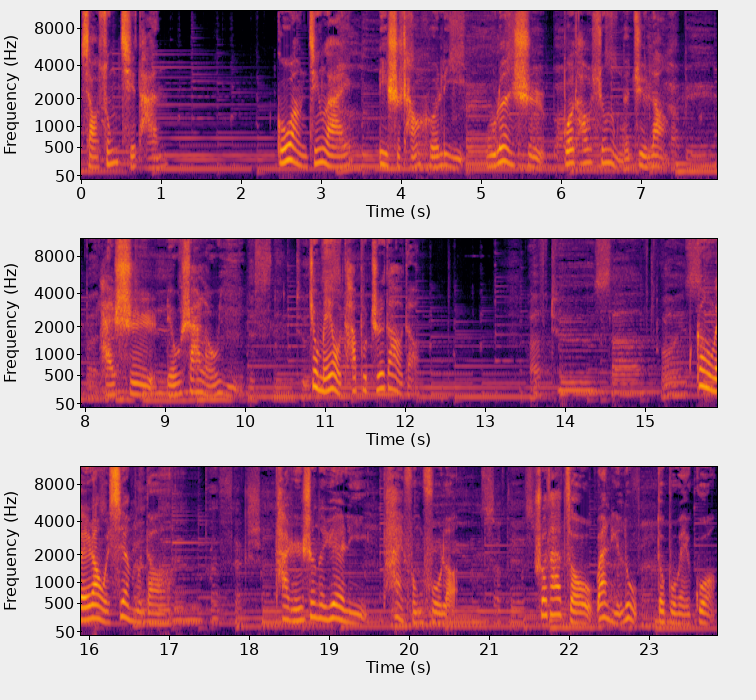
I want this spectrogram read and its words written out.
晓松奇谈》。古往今来，历史长河里，无论是波涛汹涌的巨浪，还是流沙蝼蚁，就没有他不知道的。更为让我羡慕的，他人生的阅历太丰富了，说他走万里路都不为过。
